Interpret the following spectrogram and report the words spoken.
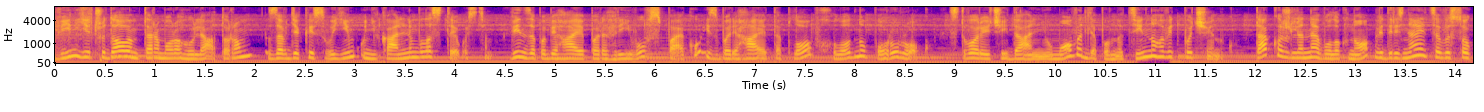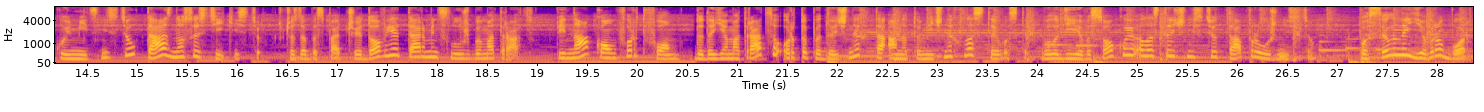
Він є чудовим терморегулятором завдяки своїм унікальним властивостям. Він запобігає перегріву в спеку і зберігає тепло в холодну пору року, створюючи ідеальні умови для повноцінного відпочинку. Також ляне волокно відрізняється високою міцністю та зносостійкістю, що забезпечує довгий термін служби матрацу. Піна Comfort Foam додає матрацу ортопедичних та анатомічних властивостей, володіє високою еластичністю та пружністю. Посилений євроборд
